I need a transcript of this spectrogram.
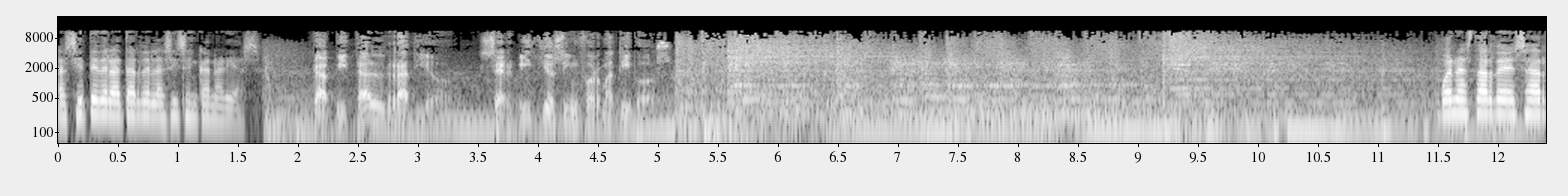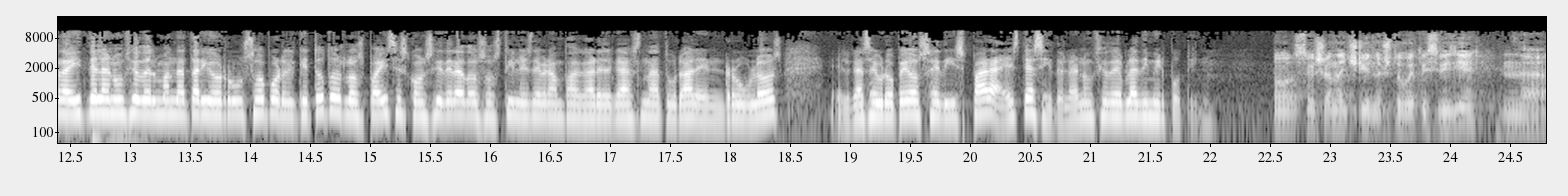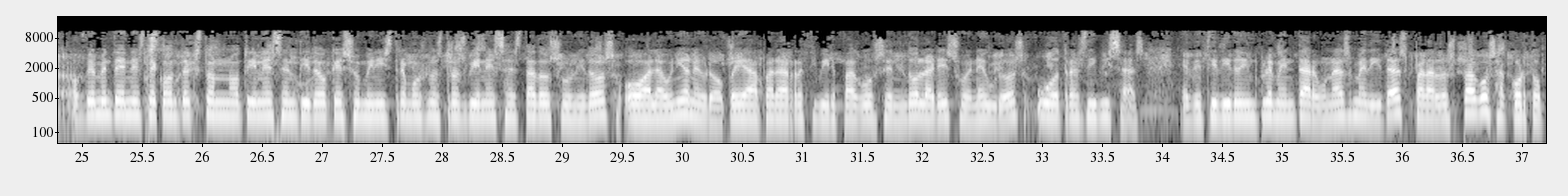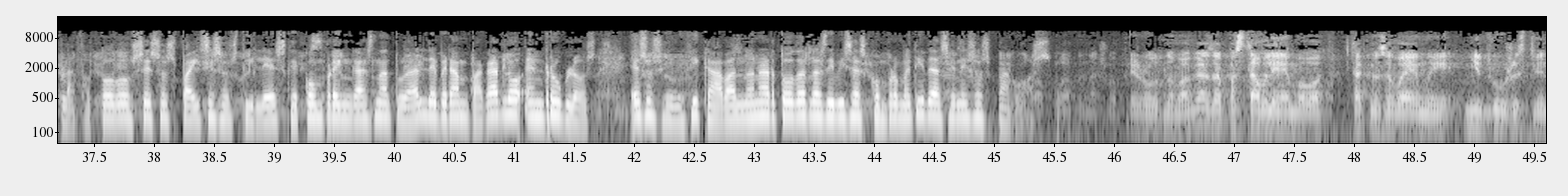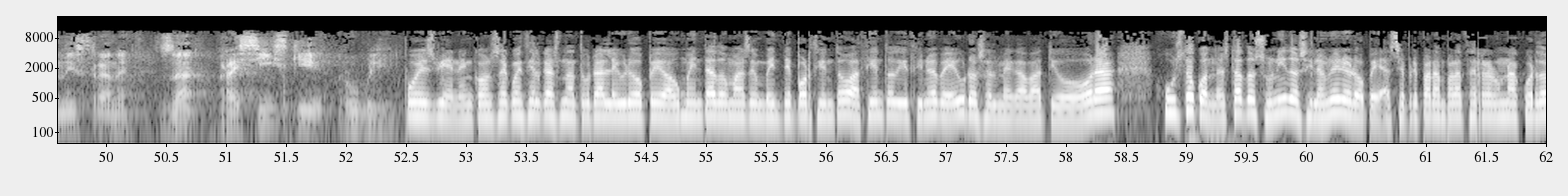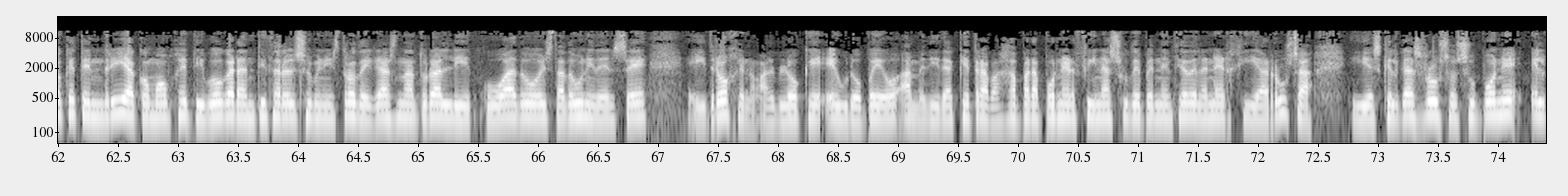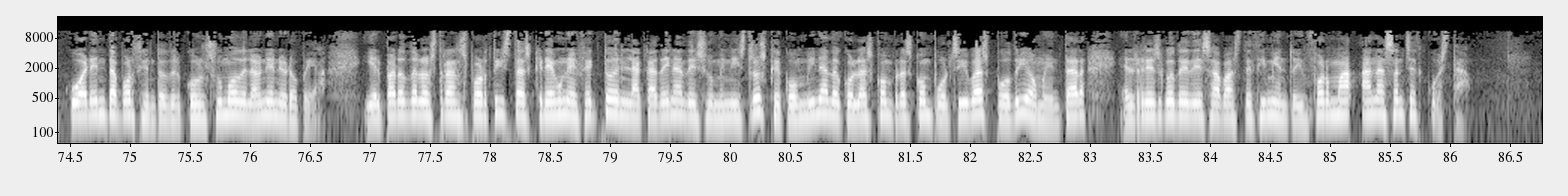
Las 7 de la tarde, las 6 en Canarias. Capital Radio. Servicios informativos. Buenas tardes. A raíz del anuncio del mandatario ruso por el que todos los países considerados hostiles deberán pagar el gas natural en rublos, el gas europeo se dispara. Este ha sido el anuncio de Vladimir Putin. Obviamente en este contexto no tiene sentido que suministremos nuestros bienes a Estados Unidos o a la Unión Europea para recibir pagos en dólares o en euros u otras divisas. He decidido implementar unas medidas para los pagos a corto plazo. Todos esos países hostiles que compren gas natural deberán pagarlo en rublos. Eso significa abandonar todas las divisas comprometidas en esos pagos. Pues bien, en consecuencia el gas natural europeo ha aumentado más de un 20% a 119 euros el megavatio hora, justo cuando Estados Unidos y la Unión Europea se preparan para cerrar un acuerdo que tendría como objetivo garantizar el suministro de gas natural licuado estadounidense e hidrógeno al bloque europeo a medida que trabaja para poner fin a su dependencia de la energía rusa. Y es que el gas ruso supone el 40% del consumo de la Unión Europea. Y el paro de los transportistas crea un efecto en la cadena de suministros que, combinado con las compras compulsivas, podría aumentar el riesgo de desabastecimiento, informa Ana Sánchez Cuesta.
